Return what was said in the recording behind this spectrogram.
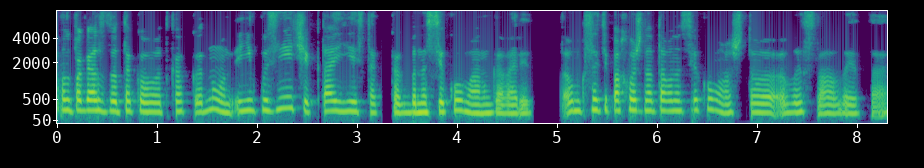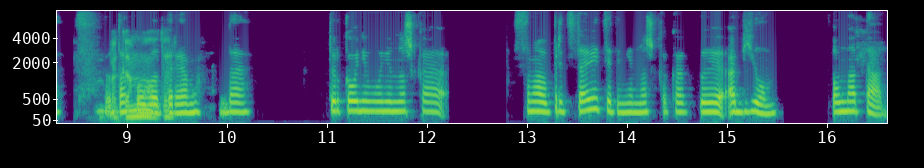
Он показывает такой вот, как, ну, и не кузнечик, да, есть так как бы насекомое, он говорит. Он, кстати, похож на того насекомого, что выслал это. Вот такой вот да? прям, да. Только у него немножко самого представителя немножко как бы объем, полнота.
